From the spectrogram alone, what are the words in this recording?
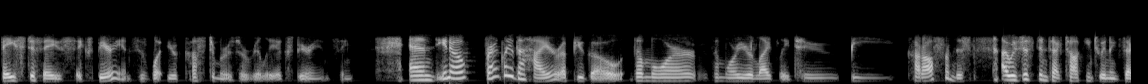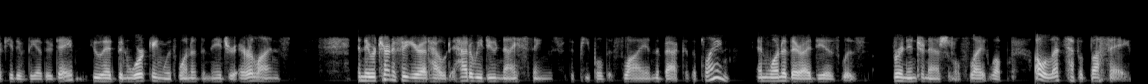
face to face experience of what your customers are really experiencing. And, you know, frankly, the higher up you go, the more the more you're likely to be cut off from this. I was just in fact talking to an executive the other day who had been working with one of the major airlines and they were trying to figure out how how do we do nice things for the people that fly in the back of the plane. And one of their ideas was for an international flight, well, oh, let's have a buffet,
